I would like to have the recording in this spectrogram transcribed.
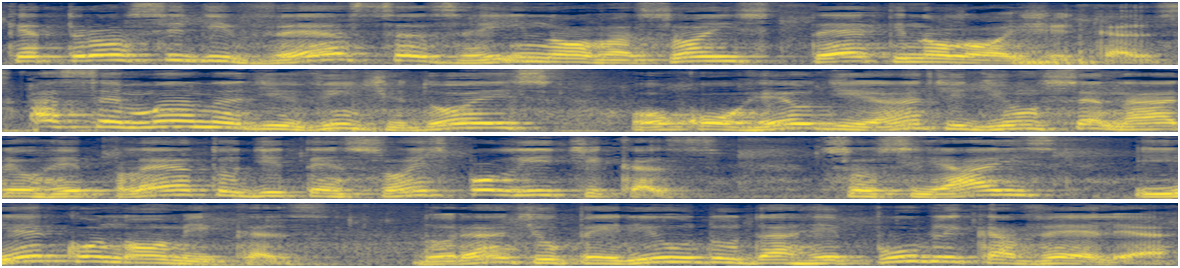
que trouxe diversas inovações tecnológicas. A semana de 22 ocorreu diante de um cenário repleto de tensões políticas, sociais e econômicas durante o período da República Velha,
